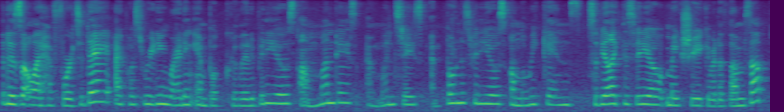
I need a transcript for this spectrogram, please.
That is all I have for today. I post reading, writing, and book related videos on Mondays and Wednesdays and bonus videos on the weekends. So if you like this video, make sure you give it a thumbs up.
